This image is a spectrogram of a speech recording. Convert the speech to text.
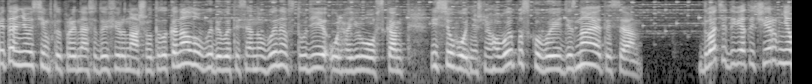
вітання усім, хто приєднався до ефіру нашого телеканалу. Ви дивитеся новини в студії Ольга Юровська. Із сьогоднішнього випуску ви дізнаєтеся. 29 червня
